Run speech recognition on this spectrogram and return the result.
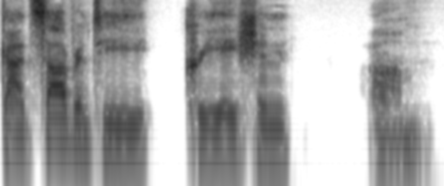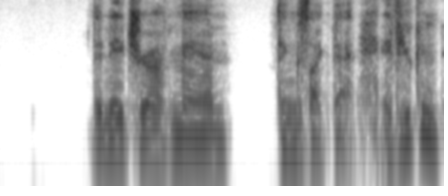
God's sovereignty, creation, um, the nature of man, things like that. If you can,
